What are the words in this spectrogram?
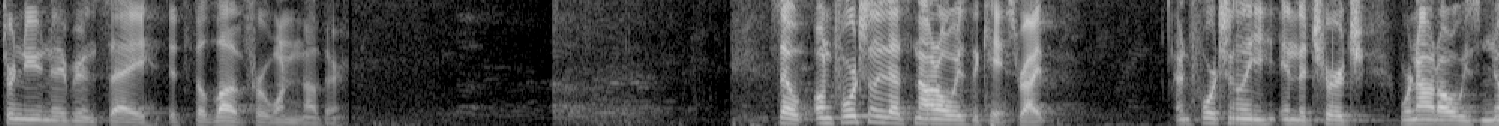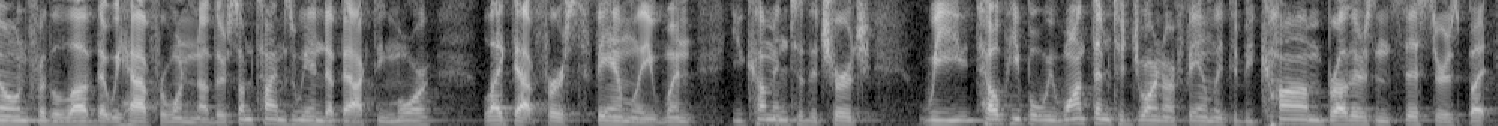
Turn to your neighbor and say, It's the love for one another. So, unfortunately, that's not always the case, right? Unfortunately, in the church, we're not always known for the love that we have for one another. Sometimes we end up acting more like that first family. When you come into the church, we tell people we want them to join our family, to become brothers and sisters, but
